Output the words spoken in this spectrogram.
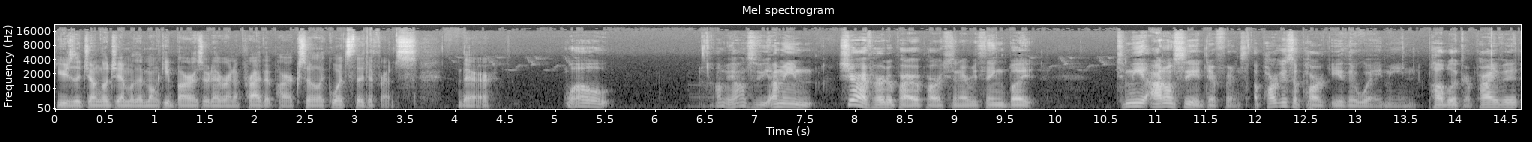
use the jungle gym or the monkey bars or whatever in a private park. So like, what's the difference there? Well, I'll be honest with you. I mean, sure, I've heard of private parks and everything, but to me, I don't see a difference. A park is a park either way. I mean, public or private,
